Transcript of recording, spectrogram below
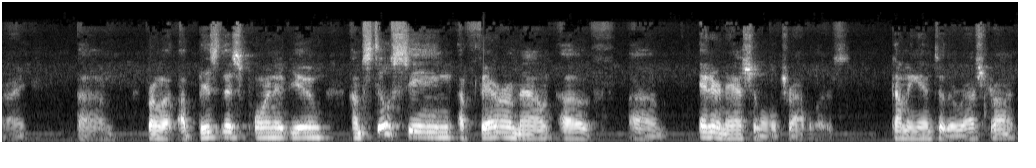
All right. Um, from a, a, business point of view, I'm still seeing a fair amount of um, international travelers coming into the restaurant,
